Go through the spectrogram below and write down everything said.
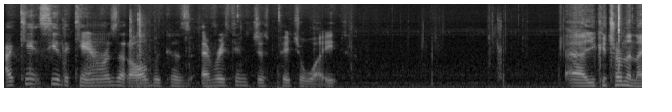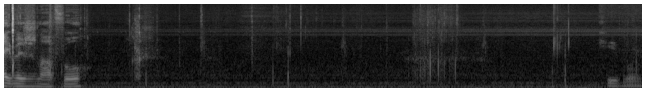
I can't see the cameras at all because everything's just pitch white. Uh, you could turn the night vision off, fool. Keyboard.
